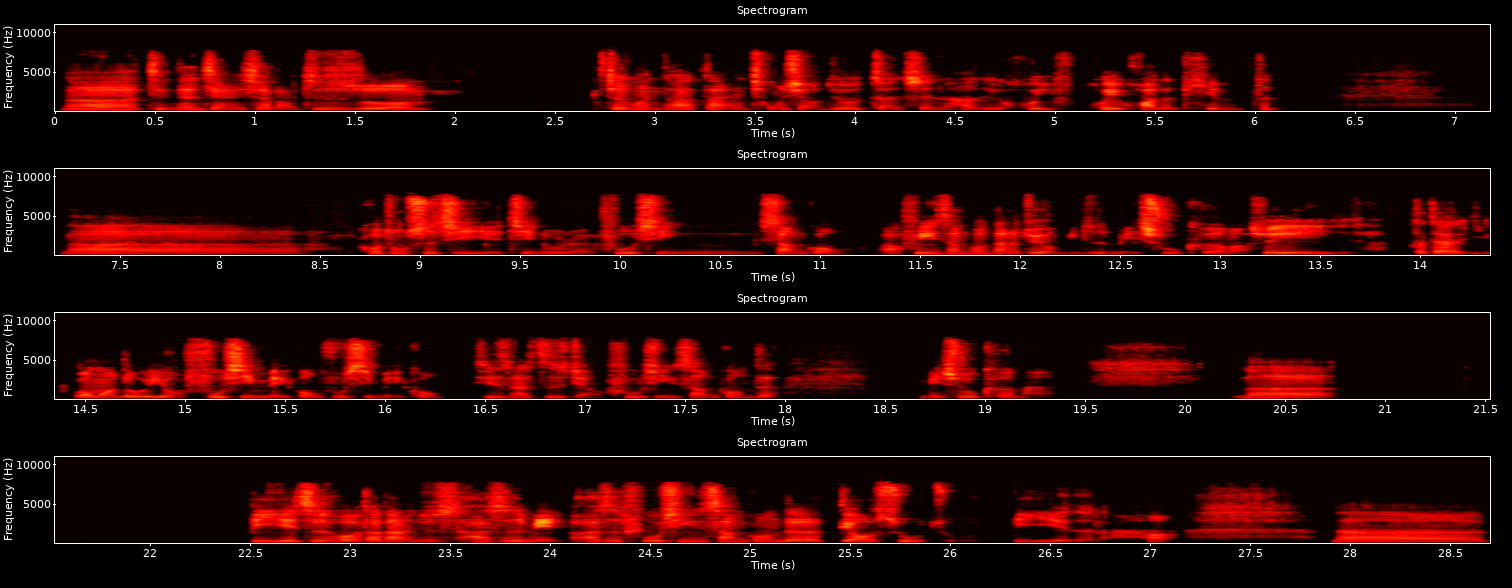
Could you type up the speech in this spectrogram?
那简单讲一下啦，就是说郑问他当然从小就展现了他这个绘绘画的天分，那。高中时期也进入了复兴商工啊，复兴商工当然最有名就是美术科嘛，所以大家往往都会用复兴美工、复兴美工，其实他是讲复兴商工的美术科嘛。那毕业之后，他当然就是他是美，他是复兴商工的雕塑组毕业的了哈。那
